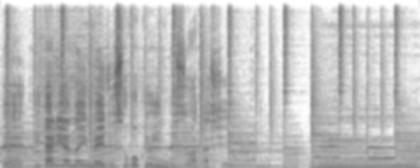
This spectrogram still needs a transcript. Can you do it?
てイタリアのイメージすごくいいんです私。うーん。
